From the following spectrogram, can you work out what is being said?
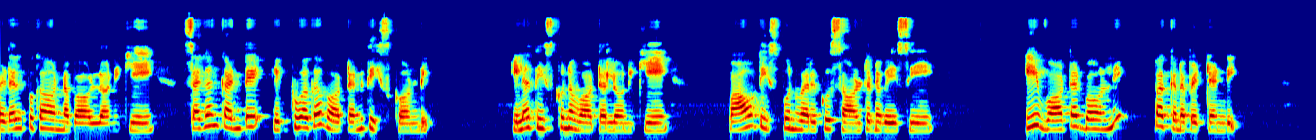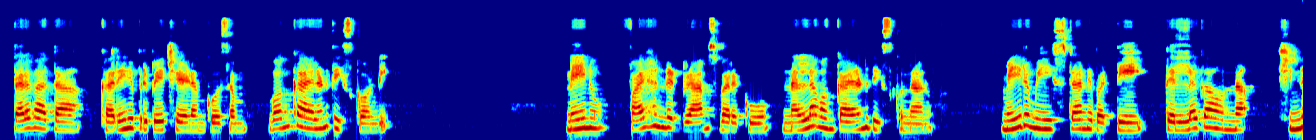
వెడల్పుగా ఉన్న బౌల్లోనికి సగం కంటే ఎక్కువగా వాటర్ని తీసుకోండి. ఇలా తీసుకున్న వాటర్లోనికి పావు టీ స్పూన్ వరకు సాల్ట్ను వేసి ఈ వాటర్ బౌల్ని పక్కన పెట్టండి. తర్వాత కర్రీని ప్రిపేర్ చేయడం కోసం వంకాయలను తీసుకోండి. నేను ఫైవ్ హండ్రెడ్ గ్రామ్స్ వరకు నల్ల వంకాయలను తీసుకున్నాను. మీరు మీ ఇష్టాన్ని బట్టి తెల్లగా ఉన్న చిన్న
